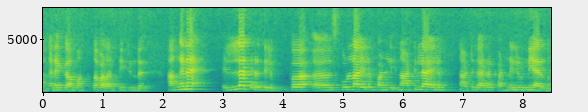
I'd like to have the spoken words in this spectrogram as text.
അങ്ങനെയൊക്കെ ആ മക്കളെ വളർത്തിയിട്ടുണ്ട്. അങ്ങനെ എല്ലാ തരത്തിലും. ഇപ്പൊ സ്കൂളിലായാലും പള്ളി നാട്ടിലായാലും നാട്ടുകാരുടെ കണ്ണിലുണ്ണിയായിരുന്നു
